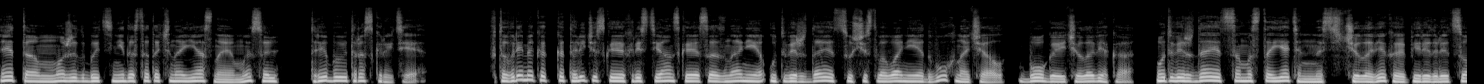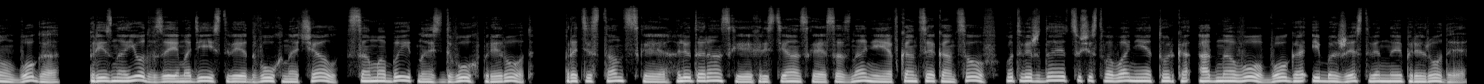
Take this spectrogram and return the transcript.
Это, может быть, недостаточно ясная мысль, требует раскрытия. В то время как католическое христианское сознание утверждает существование двух начал – Бога и человека, утверждает самостоятельность человека перед лицом Бога, признает взаимодействие двух начал, самобытность двух природ, протестантское, лютеранское христианское сознание в конце концов утверждает существование только одного Бога и божественной природы,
